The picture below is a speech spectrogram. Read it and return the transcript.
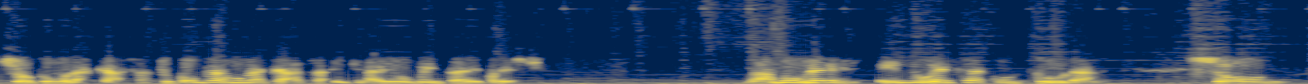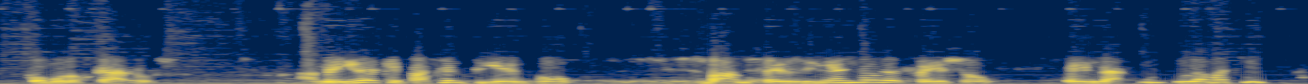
son como las casas. Tú compras una casa y cada año aumenta de precio. Las mujeres en nuestra cultura son como los carros. A medida que pasa el tiempo, van perdiendo de peso en la cultura machista.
